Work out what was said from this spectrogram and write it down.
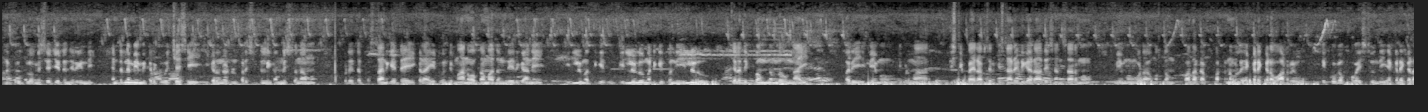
మన గ్రూప్లో మెసేజ్ చేయడం జరిగింది. వెంటనే మేము ఇక్కడికి వచ్చేసి ఇక్కడ ఉన్నటువంటి పరిస్థితుల్ని గమనిస్తున్నాము. ఇప్పుడైతే ప్రస్తుతానికైతే ఇక్కడ ఎటువంటి మానవ ప్రమాదం లేదు కానీ ఇల్లు మతికి ఇల్లులు మటుకి కొన్ని ఇల్లులు జలదిగ్బంధంలో ఉన్నాయి. మరి మేము ఇప్పుడు మా డిస్టిక్ ఫైర్ ఆఫీసర్ కృష్ణారెడ్డి గారి ఆదేశానుసారము మేము కూడా మొత్తం కోదాట పట్టణంలో ఎక్కడెక్కడ వాటర్ ఎక్కువగా ప్రవహిస్తుంది ఎక్కడెక్కడ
